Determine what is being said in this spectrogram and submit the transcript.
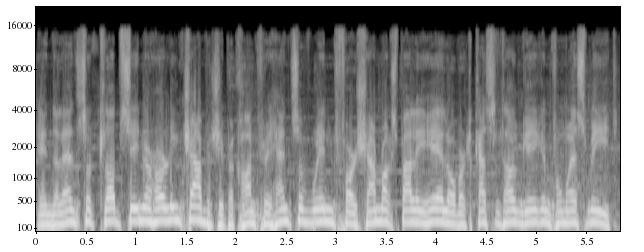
In the Leinster Club Senior Hurling Championship, a comprehensive win for Shamrocks Ballyhale over Castletown Geoghegan from Westmeath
